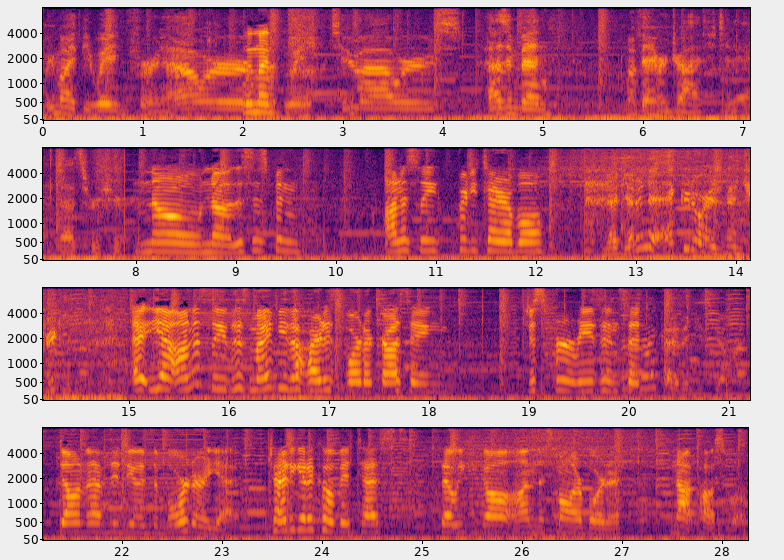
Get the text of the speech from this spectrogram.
we might be waiting for an hour. We might- be waiting for two hours. Hasn't been my favorite drive today, that's for sure. No, no, this has been honestly pretty terrible. Yeah, getting to Ecuador has been tricky. Uh, yeah, honestly, this might be the hardest border crossing just for reasons that that guy think he's going? don't have to do with the border yet. Tried to get a COVID test so that we could go on the smaller border. Not possible.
